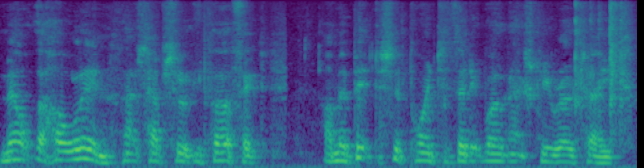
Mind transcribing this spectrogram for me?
melt the hole in. That's absolutely perfect. I'm a bit disappointed that it won't actually rotate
